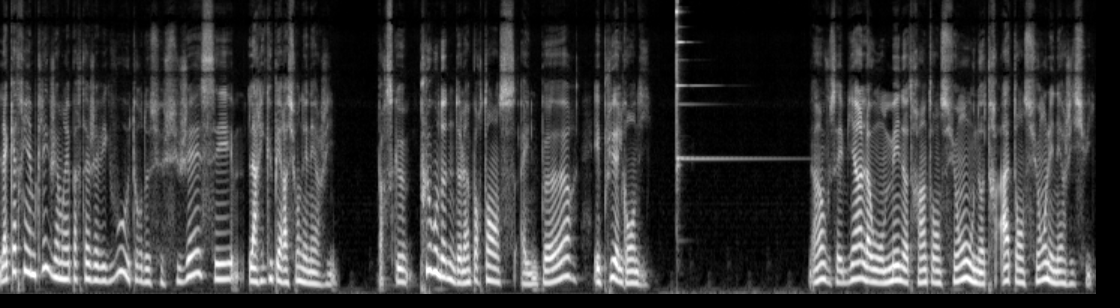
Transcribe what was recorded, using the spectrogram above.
La quatrième clé que j'aimerais partager avec vous autour de ce sujet, c'est la récupération d'énergie. Parce que plus on donne de l'importance à une peur, et plus elle grandit. Hein, vous savez bien, là où on met notre intention ou notre attention, l'énergie suit.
